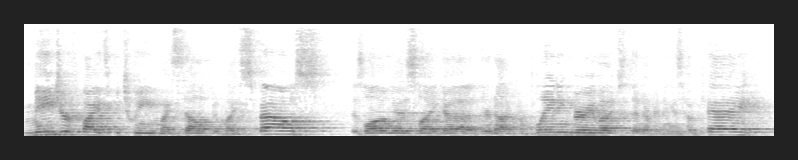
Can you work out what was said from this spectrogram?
major fights between myself and my spouse, as long as like uh, they're not complaining very much, then everything is okay.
